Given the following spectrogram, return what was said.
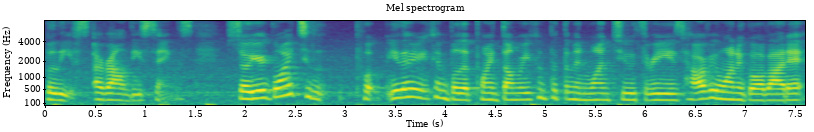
beliefs around these things. So you're going to put either you can bullet point them or you can put them in one, two, threes, however you want to go about it.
